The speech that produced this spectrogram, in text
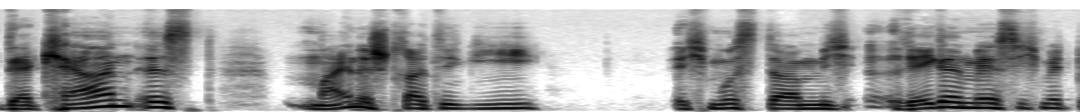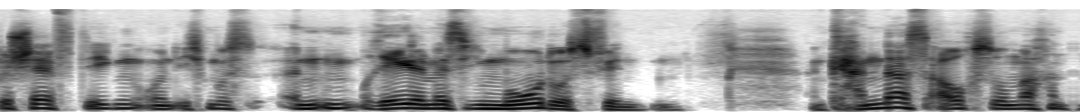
der Kern ist, meine Strategie, ich muss da mich regelmäßig mit beschäftigen und ich muss einen regelmäßigen Modus finden. Man kann das auch so machen.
